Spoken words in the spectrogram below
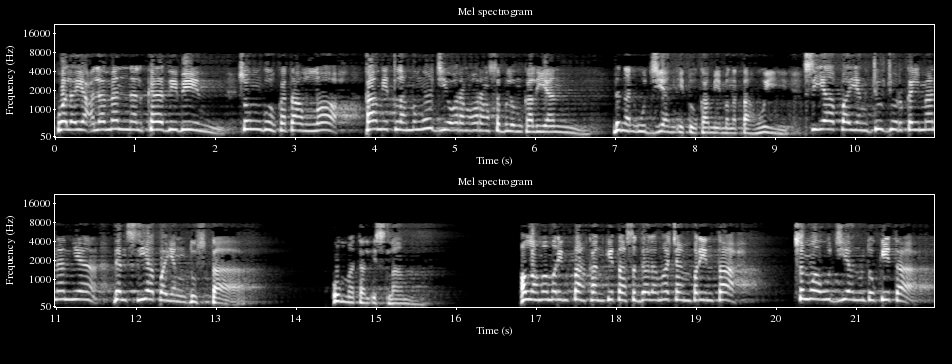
وليعلمن الكاذبين sungguh kata Allah kami telah menguji orang-orang sebelum kalian dengan ujian itu kami mengetahui siapa yang jujur keimanannya dan siapa yang dusta umat al-Islam Allah memerintahkan kita segala macam perintah semua ujian untuk kita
